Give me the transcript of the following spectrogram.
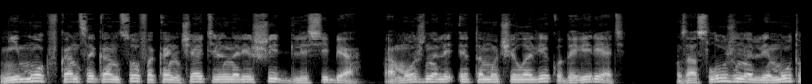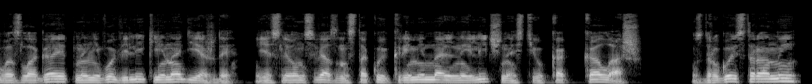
Не мог в конце концов окончательно решить для себя, а можно ли этому человеку доверять? Заслуженно ли Мут возлагает на него великие надежды, если он связан с такой криминальной личностью, как Калаш? С другой стороны,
